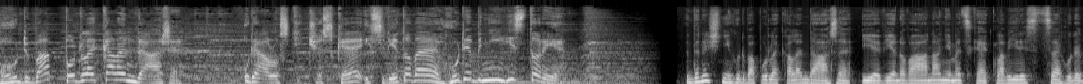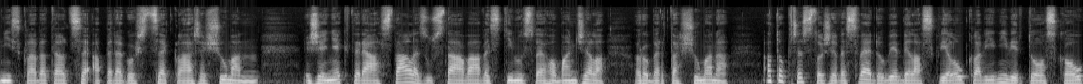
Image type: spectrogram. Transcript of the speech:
Hudba podle kalendáře. Události české i světové hudební historie. Dnešní hudba podle kalendáře je věnována německé klavíristce, hudební skladatelce a pedagožce Kláře Schumann, ženě, která stále zůstává ve stínu svého manžela Roberta Schumana, a to přesto, že ve své době byla skvělou klavírní virtuoskou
